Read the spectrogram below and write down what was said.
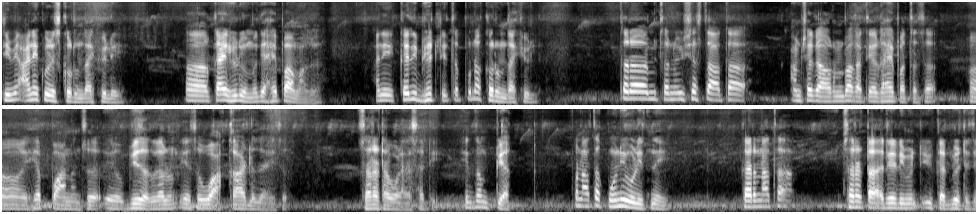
ती मी अनेक वेळेस करून दाखवली. काही व्हिडिओमध्ये आहे पा मागं आणि कधी भेटली तर पुन्हा करून दाखवली. तर मित्रांनो विशेषतः आता आमच्या गावावरून भागात या गायपाताचं ह्या पानांचं बिजात घालून याचं वाक काढलं जायचं. सराटा वळ्यासाठी. एकदम पॅक. पण आता कोणी ओळीत नाही. कारण आता सराटा रेडीमेड विकत भेटत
